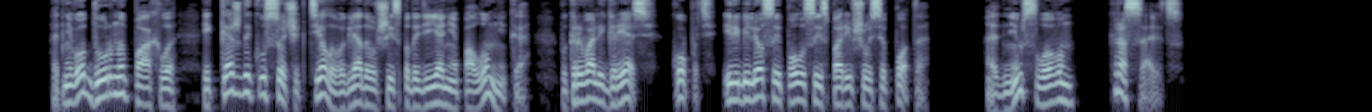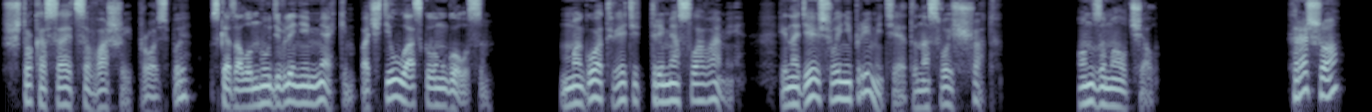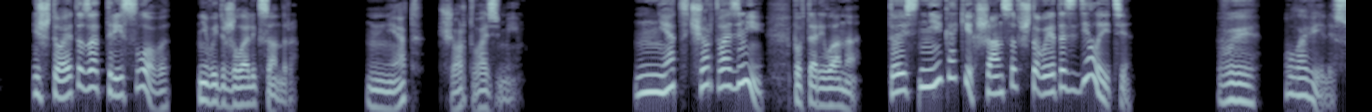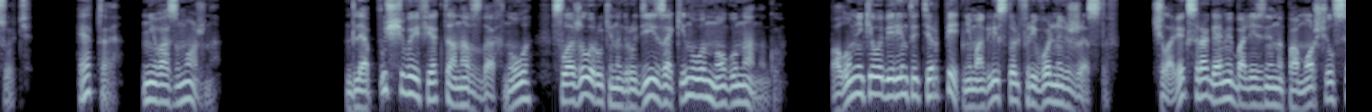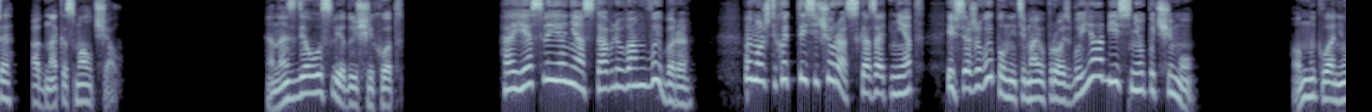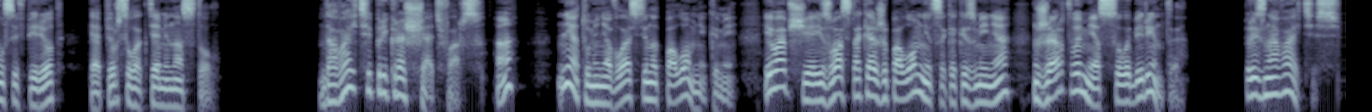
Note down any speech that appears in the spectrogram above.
От него дурно пахло, и каждый кусочек тела, выглядывавший из-под одеяния паломника, покрывали грязь, копоть и ребелесые полосы испарившегося пота. Одним словом, красавец. «Что касается вашей просьбы», — сказал он на удивление мягким, почти ласковым голосом, «могу ответить тремя словами, и, надеюсь, вы не примете это на свой счет». Он замолчал. «Хорошо. И что это за три слова?» — не выдержала Александра. «Нет, черт возьми». «Нет, черт возьми», — повторила она. «То есть никаких шансов, что вы это сделаете?» «Вы уловили суть. Это невозможно». Для пущего эффекта она вздохнула, сложила руки на груди и закинула ногу на ногу. Паломники лабиринта терпеть не могли столь фривольных жестов. Человек с рогами болезненно поморщился однако смолчал. Она сделала следующий ход. «А если я не оставлю вам выбора? Вы можете хоть тысячу раз сказать «нет», и все же выполните мою просьбу, я объясню, почему». Он наклонился вперед и оперся локтями на стол. «Давайте прекращать фарс, а?» Нет у меня власти над паломниками. И вообще, из вас такая же паломница, как из меня, жертва месса лабиринта. Признавайтесь».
